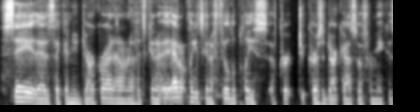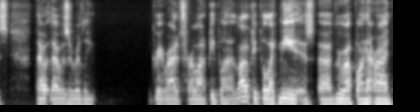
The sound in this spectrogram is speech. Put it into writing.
say that it's like a new dark ride i don't know if it's gonna i don't think it's gonna fill the place of Cur- curse of dark castle for me because that, that was a really great ride for a lot of people and a lot of people like me is uh, grew up on that ride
